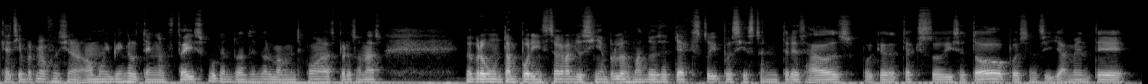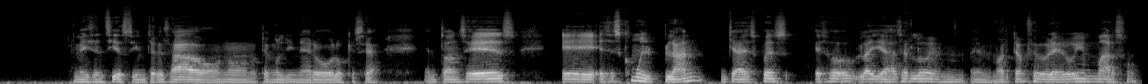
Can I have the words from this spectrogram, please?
que siempre me ha funcionado muy bien, que lo tengo en Facebook, entonces normalmente como las personas me preguntan por Instagram, yo siempre los mando ese texto y pues si están interesados porque ese texto dice todo, pues sencillamente me dicen si estoy interesado o no, no tengo el dinero o lo que sea. Entonces, eh, ese es como el plan. Ya después eso, la idea es hacerlo en, en, ahorita en febrero y en marzo.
